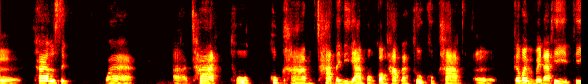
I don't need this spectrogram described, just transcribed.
อ ถ้ารู้สึกว่าอ่าชาติถูกคุกคามชาติในนิยามของกองทัพนะ ถูกคุกคาม เออ ก็ไม่เป็นหน้าที่ที่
